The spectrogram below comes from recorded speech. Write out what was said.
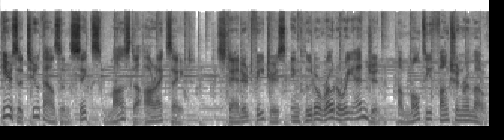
Here's a 2006 Mazda RX-8. Standard features include a rotary engine, a multi-function remote,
